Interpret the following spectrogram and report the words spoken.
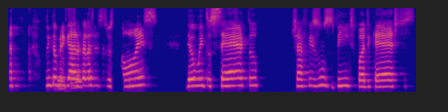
Muito obrigada pelas instruções. Deu muito certo. Já fiz uns 20 podcasts.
